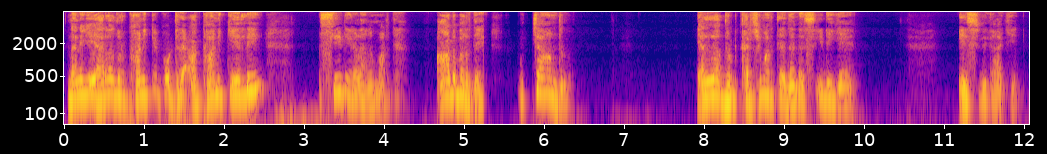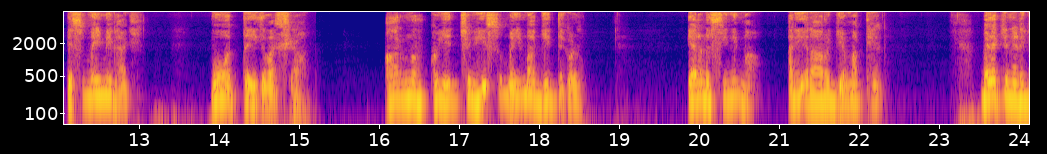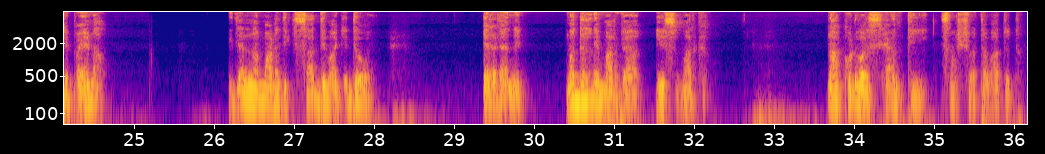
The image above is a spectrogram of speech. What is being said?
ನನಗೆ ಯಾರಾದರೂ ಕಾಣಿಕೆ ಕೊಟ್ಟರೆ ಆ ಕಾಣಿಕೆಯಲ್ಲಿ ಸಿಡಿಗಳನ್ನು ಮಾಡಿದೆ. ಆಡಬಾರ್ದೆ ಹುಚ್ಚ ಅಂದರು. ಎಲ್ಲ ದುಡ್ಡು ಖರ್ಚು ಮಾಡ್ತಾ ಇದ್ದಾನೆ ಸಿಡಿಗೆ ಎಸ್ವಿಗಾಗಿ ಎಸ್ ಮೈಮಿಗಾಗಿ ಮೂವತ್ತೈದು ವರ್ಷ. ಆರ್ನೂರಕ್ಕೂ ಹೆಚ್ಚು ಯೇಸು ಮಹಿಮಾ ಗೀತೆಗಳು. ಎರಡು ಸಿನಿಮಾ ಹರಿಯರ ಆರೋಗ್ಯ ಮತ್ತೆ ಬೆಳಕಿನಡೆಗೆ ಪಯಣ. ಇದೆಲ್ಲ ಮಾಡೋದಕ್ಕೆ ಸಾಧ್ಯವಾಗಿದ್ದು ಎರಡನೇ, ಮೊದಲನೇ ಮಾರ್ಗ ಯೇಸು ಮಾರ್ಗ. ನಾ ಕೊಡುವ ಶಾಂತಿ ಶಾಶ್ವತವಾದದ್ದು.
